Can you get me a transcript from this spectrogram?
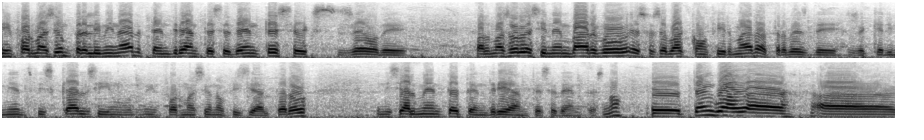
información preliminar, tendría antecedentes ex de Palmasola, sin embargo, eso se va a confirmar a través de requerimientos fiscales y información oficial, pero inicialmente tendría antecedentes. ¿no? Eh, tengo a,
